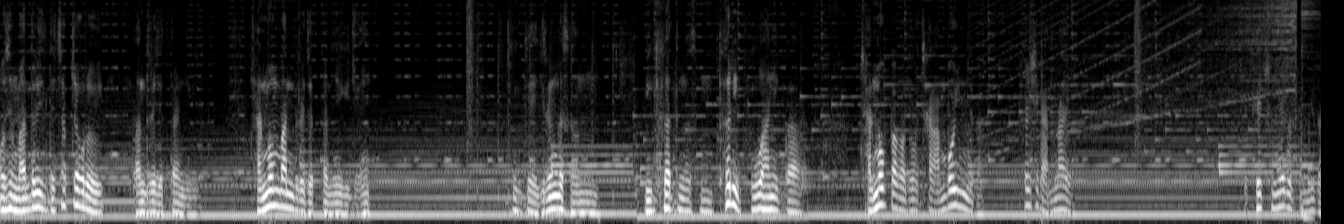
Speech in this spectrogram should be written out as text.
옷을 만들어질 때 짝짝으로 만들어졌다는 얘기. 잘못 만들어졌다는 얘기죠. 그러니까 이런 것은 잉크 같은 것은 털이 부하니까 잘못 박아도 잘 안 보입니다. 표시가 안 나요. 대충 해도 됩니다.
